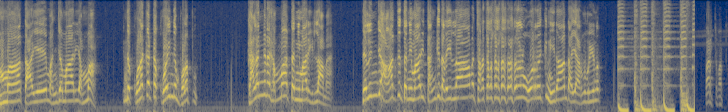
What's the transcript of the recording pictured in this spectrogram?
அம்மா தாயே மஞ்சமாரி அம்மா. இந்த குளக்கட்ட கோயந்தம் பொழப்பு. கலங்கின அம்மா தண்ணி மாதிரி இல்லாம தெளிஞ்ச ஆத்து தண்ணி மாதிரி தங்கு தடை இல்லாம சல சல சல சல ஓடுறதுக்கு நீதான் தாயா அருள் புரியணும். வரட்டு வரட்டு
